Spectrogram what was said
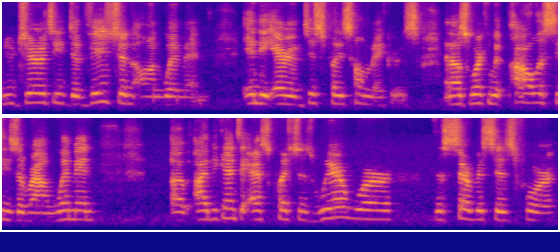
New Jersey Division on Women in the area of displaced homemakers, and I was working with policies around women uh, I began to ask questions where were the services for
